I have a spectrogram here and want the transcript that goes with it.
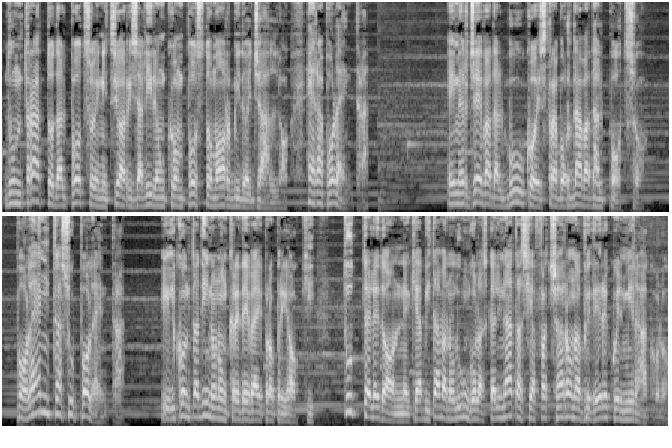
D'un tratto dal pozzo iniziò a risalire un composto morbido e giallo. Era polenta emergeva dal buco e strabordava dal pozzo. Polenta su polenta. Il contadino non credeva ai propri occhi. Tutte le donne che abitavano lungo la scalinata si affacciarono a vedere quel miracolo.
